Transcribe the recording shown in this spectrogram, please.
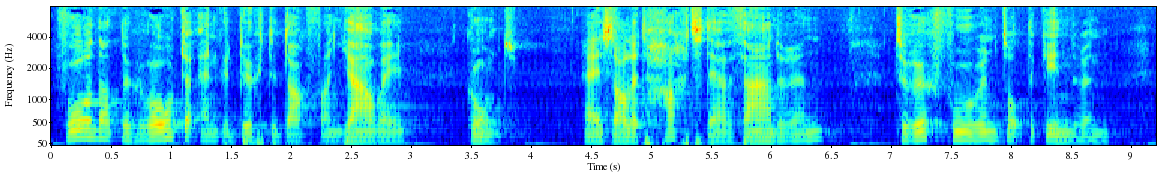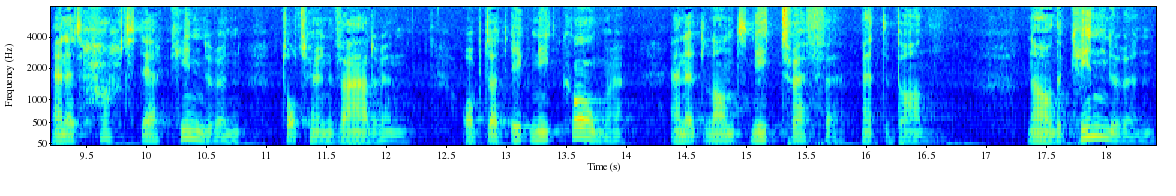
voordat de grote en geduchte dag van Yahweh komt. Hij zal het hart der vaderen terugvoeren tot de kinderen, en het hart der kinderen tot hun vaderen, opdat ik niet komen en het land niet treffen met de ban. Nou, de kinderen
